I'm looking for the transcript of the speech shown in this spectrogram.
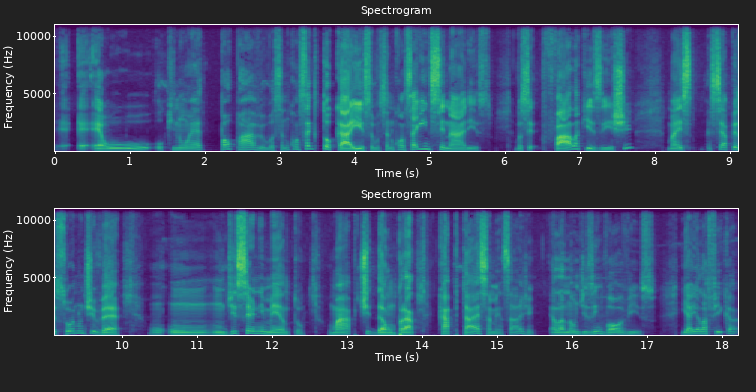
é, é- é o, o que não é palpável. Você não consegue tocar isso, você não consegue ensinar isso. Você fala que existe, mas se a pessoa não tiver um, um- um discernimento, uma aptidão para captar essa mensagem, ela não desenvolve isso. E aí ela fica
